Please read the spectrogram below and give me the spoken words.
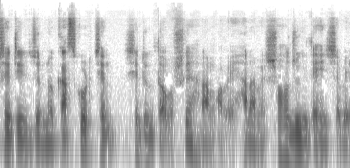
সেটির জন্য কাজ করছেন, সেটুকু তো অবশ্যই হারাম হবে, হারামের সহযোগিতা হিসেবে।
